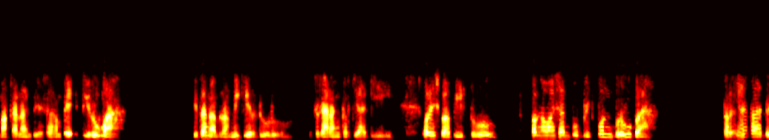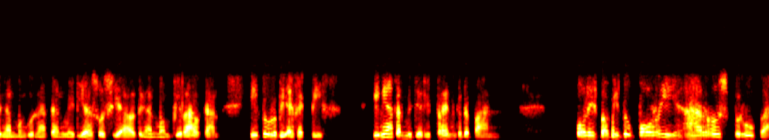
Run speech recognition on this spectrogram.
makanan bisa sampai di rumah. Kita nggak pernah mikir dulu. Sekarang terjadi. Oleh sebab itu, pengawasan publik pun berubah. Ternyata dengan menggunakan media sosial, dengan memviralkan, itu lebih efektif. Ini akan menjadi tren ke depan oleh sebab itu Polri harus berubah.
